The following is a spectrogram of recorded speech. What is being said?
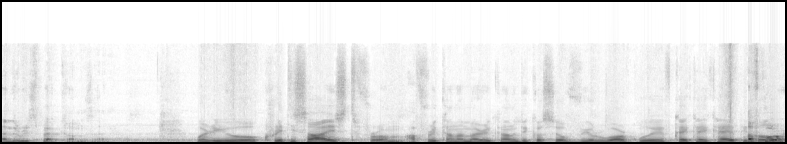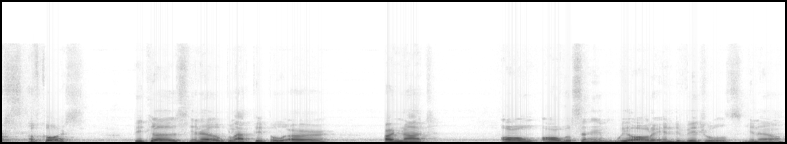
and the respect comes in. Were you criticized from African American because of your work with KKK people? Of course, of course. Because, you know, black people are, are not all, all the same. We all are individuals, you know.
